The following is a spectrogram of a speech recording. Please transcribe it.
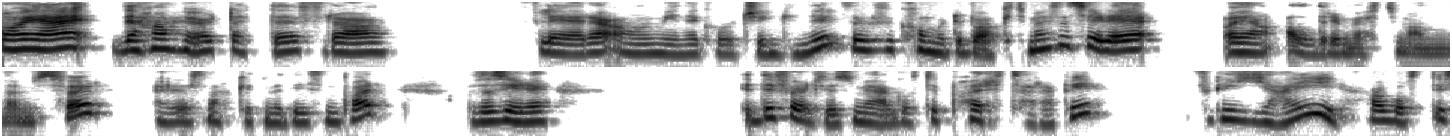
Og jeg det har hørt dette fra flere av mine coachingkunder som kommer tilbake til meg, så sier de og jeg har aldri møtt mannen deres før, eller snakket med de som par, og så sier de det føles ut som jeg har gått i parterapi. Fordi jeg har gått i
